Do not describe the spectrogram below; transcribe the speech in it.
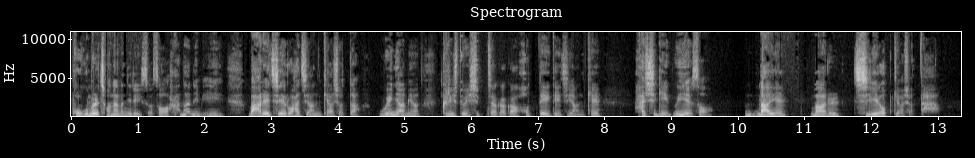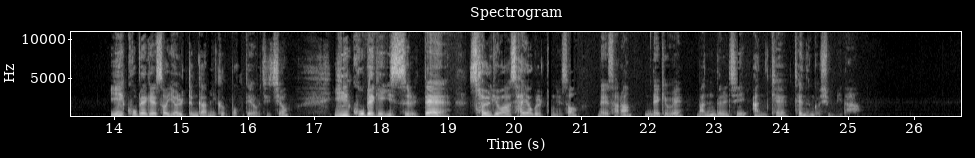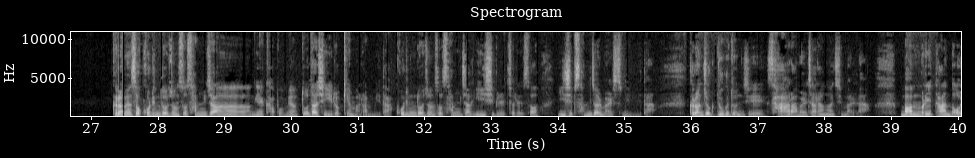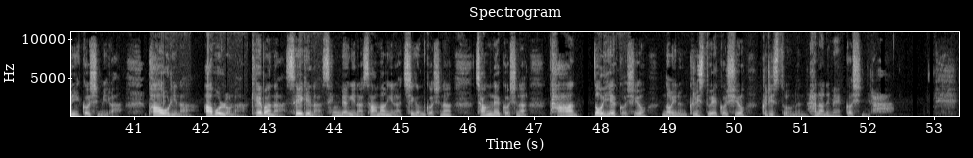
복음을 전하는 일에 있어서 하나님이 말의 지혜로 하지 않게 하셨다. 왜냐하면 그리스도의 십자가가 헛되이 되지 않게 하시기 위해서 나의 말을 지혜 없게 하셨다. 이 고백에서 열등감이 극복되어지죠. 이 고백이 있을 때 설교와 사역을 통해서 내 사람, 내 교회 만들지 않게 되는 것입니다. 그러면서 고린도전서 3장에 가보면 또다시 이렇게 말합니다. 고린도전서 3장 21절에서 23절 말씀입니다. 그런즉 누구든지 사람을 자랑하지 말라. 만물이 다 너희 것임이라. 바울이나 아볼로나 개바나 세계나 생명이나 사망이나 지금 것이나 장래 것이나 다 너희의 것이요 너희는 그리스도의 것이요 그리스도는 하나님의 것이니라.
